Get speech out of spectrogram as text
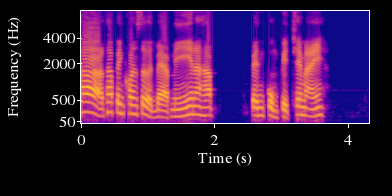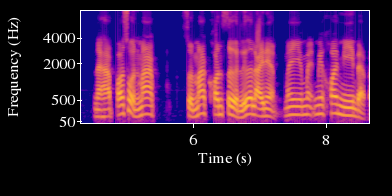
ถ้าถ้าเป็นคอนเสิร์ตแบบนี้นะครับ เป็นกลุ่มปิดใช่ไหมนะครับ เพราะส่วนมากส่วนมากคอนเสิร์ตหรืออะไรเนี่ยไม่ไม่ไม่ค่อยมีแบบ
